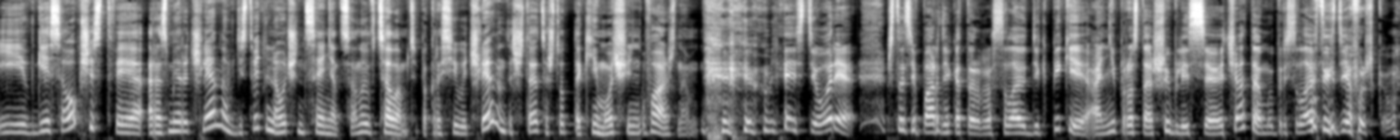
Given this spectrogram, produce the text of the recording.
И в гей-сообществе размеры членов действительно очень ценятся. Ну и в целом, типа, красивый член, это считается что-то таким очень важным. У меня есть теория, что те парни, которые рассылают дикпики, они просто ошиблись э, чатом и присылают их девушкам.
